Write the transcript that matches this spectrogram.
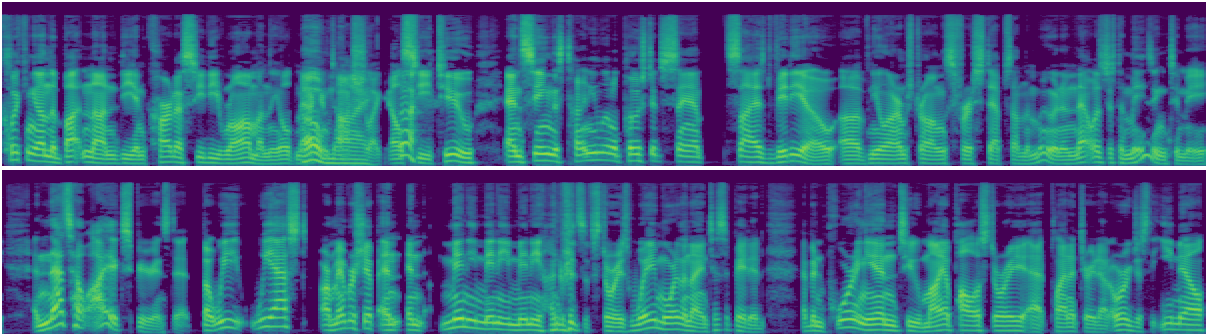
clicking on the button on the Encarta CD-ROM on the old oh, Macintosh, oh like LC2, and seeing this tiny little postage stamp sized video of Neil Armstrong's first steps on the moon and that was just amazing to me and that's how I experienced it. But we we asked our membership and and many many many hundreds of stories way more than I anticipated have been pouring into my Apollo story at planetary.org just the email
